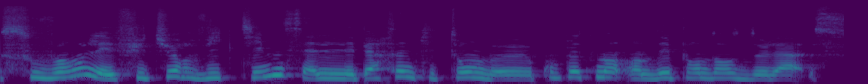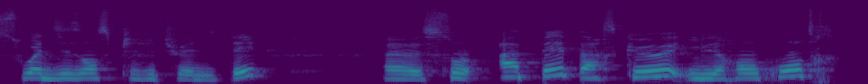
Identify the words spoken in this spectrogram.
souvent, les futures victimes, celles, les personnes qui tombent complètement en dépendance de la soi-disant spiritualité, sont happées parce qu'ils rencontrent,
